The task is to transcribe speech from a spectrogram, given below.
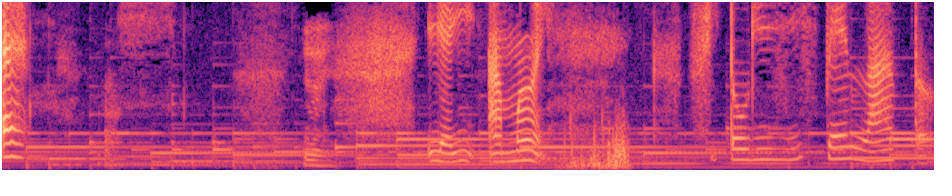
É, Nossa. E aí? e aí a mãe ficou desesperada,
